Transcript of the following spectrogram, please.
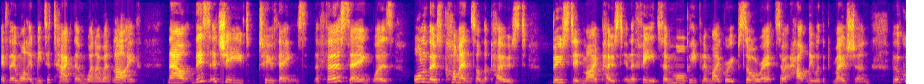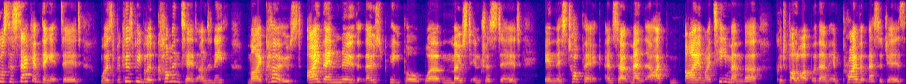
if they wanted me to tag them when I went live. Now, this achieved two things. The first thing was all of those comments on the post boosted my post in the feed so more people in my group saw it so it helped me with the promotion. But of course the second thing it did was because people had commented underneath my post i then knew that those people were most interested in this topic. And so it meant that i, I and my team member could follow up with them in private messages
